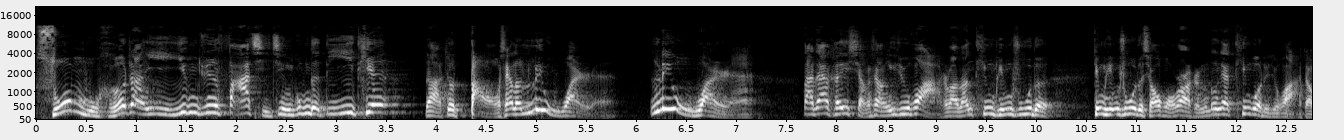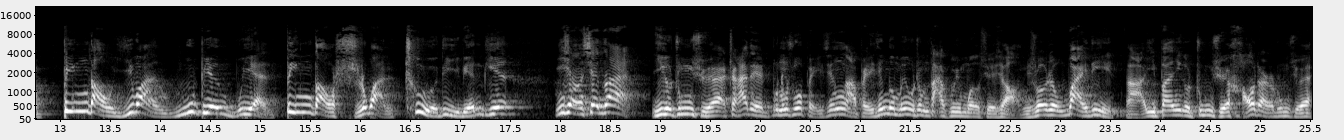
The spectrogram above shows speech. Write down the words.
索姆河战役，英军发起进攻的第一天。啊，就倒下了六万人，六万人，大家可以想象一句话是吧？咱听评书的，听评书的小伙伴可能都应该听过这句话，叫“兵到一万，无边无沿；兵到十万，彻地连天”。你想现在一个中学，这还得不能说北京啊，北京都没有这么大规模的学校。你说这外地啊，一般一个中学好点的中学，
